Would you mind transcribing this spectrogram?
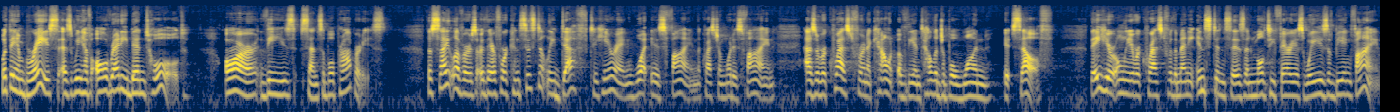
What they embrace, as we have already been told, are these sensible properties. The sight lovers are therefore consistently deaf to hearing what is fine, the question, what is fine, as a request for an account of the intelligible one itself. They hear only a request for the many instances and multifarious ways of being fine.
